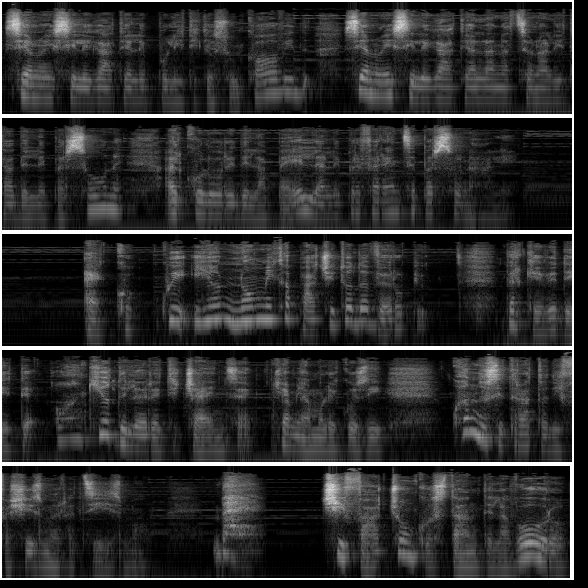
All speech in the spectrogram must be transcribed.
siano essi legati alle politiche sul Covid, siano essi legati alla nazionalità delle persone, al colore della pelle, alle preferenze personali. Ecco, qui io non mi capacito davvero più, perché vedete, ho anch'io delle reticenze, chiamiamole così, quando si tratta di fascismo e razzismo. Beh, ci faccio un costante lavoro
